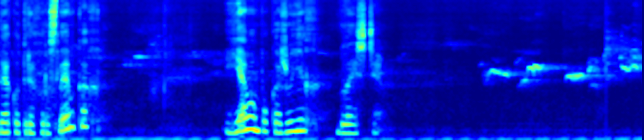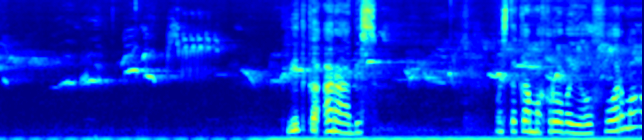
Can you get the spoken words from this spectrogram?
декотрих рослинках, і я вам покажу їх ближче. Квітка Арабіс. Ось така махрова його форма.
